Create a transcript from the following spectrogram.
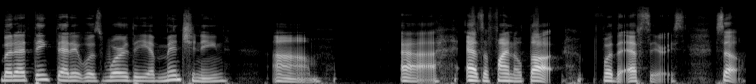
but I think that it was worthy of mentioning um, uh, as a final thought for the F series. So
